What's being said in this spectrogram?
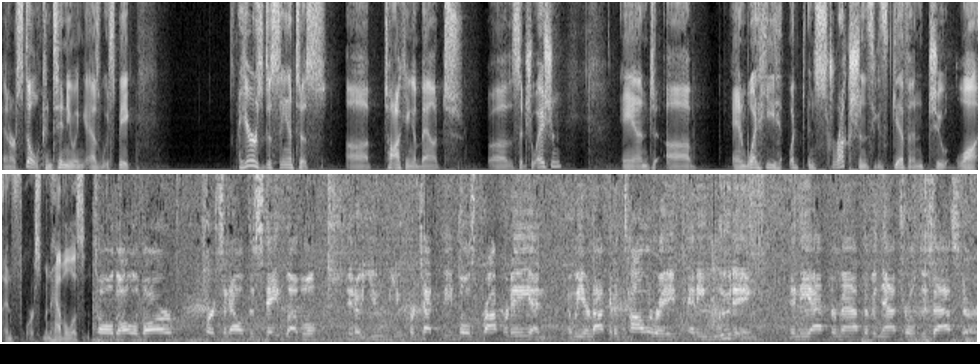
and are still continuing as we speak. Here's DeSantis uh, talking about uh, the situation and uh, and what he what instructions he's given to law enforcement. Have a listen. Told all of our personnel at the state level, you know, you you protect people's property, and and we are not going to tolerate any looting in the aftermath of a natural disaster.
